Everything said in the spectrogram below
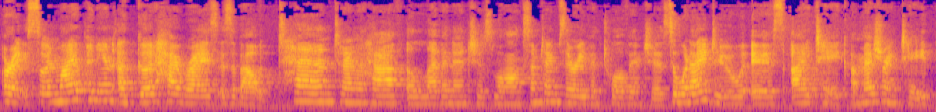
All right, so in my opinion, a good high-rise is about 10, 10 and a half, 11 inches long. Sometimes they're even 12 inches. So what I do is I take a measuring tape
